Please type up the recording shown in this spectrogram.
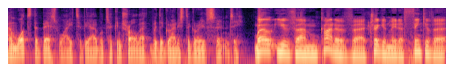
and what's the best way to be able to control that with the greatest degree of certainty. Well, you've um, kind of uh, triggered me to think of a,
